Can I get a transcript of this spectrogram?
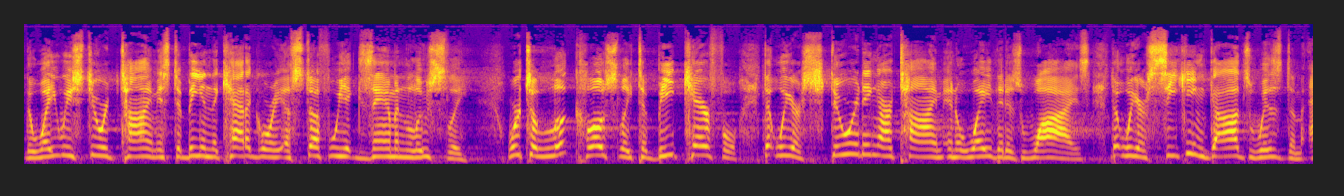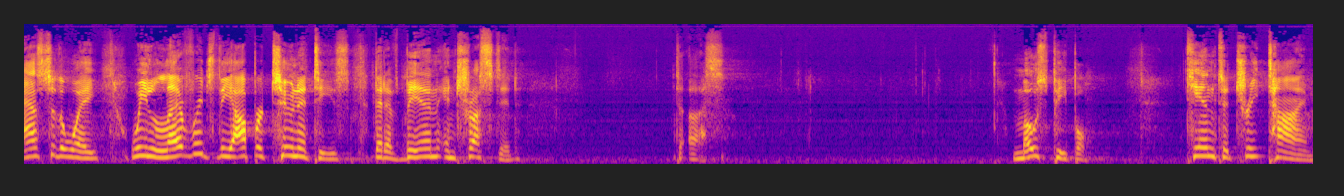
the way we steward time is to be in the category of stuff we examine loosely. We're to look closely, to be careful that we are stewarding our time in a way that is wise, that we are seeking God's wisdom as to the way we leverage the opportunities that have been entrusted to us most people tend to treat time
